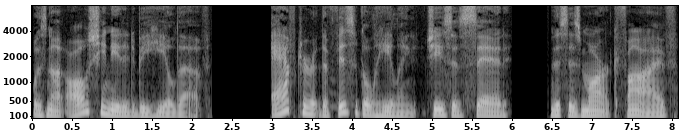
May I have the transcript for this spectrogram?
was not all she needed to be healed of. After the physical healing, Jesus said, This is Mark 5,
